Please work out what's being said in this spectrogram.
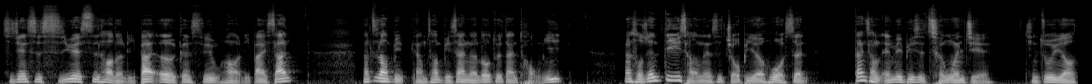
时间是十月四号的礼拜二跟十月五号的礼拜三。那这场比两场比赛呢都对战统一。那首先第一场呢是九比二获胜，单场的 MVP 是陈文杰，请注意哦，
